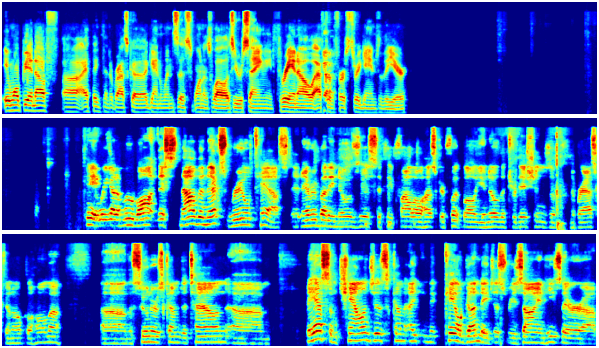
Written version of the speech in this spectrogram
It won't be enough. Uh, I think that Nebraska again wins this one as well, as you were saying, three and zero after Yeah. the first three games of the year. Okay, we got to move on. This now the next real test, and everybody knows this. If you follow Husker football, you know the traditions of Nebraska and Oklahoma. Uh, the Sooners come to town. Um, they have some challenges. Come, I, Cale Gundy just resigned. He's their uh,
